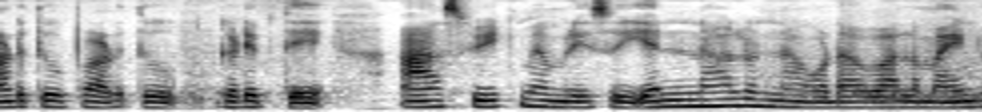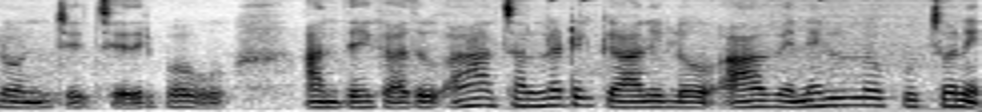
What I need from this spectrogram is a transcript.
ఆడుతూ పాడుతూ గడిపితే ఆ స్వీట్ మెమరీస్ ఎన్నాళ్ళున్నా కూడా వాళ్ళ మైండ్లో నుంచి చెదిరిపోవు. అంతేకాదు ఆ చల్లటి గాలిలో ఆ వెనెల్లో కూర్చొని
